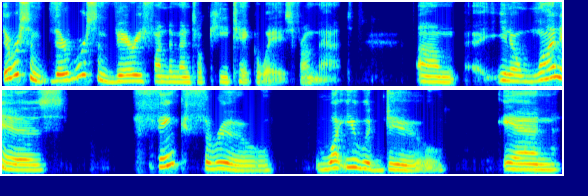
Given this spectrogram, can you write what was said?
there were some there were some very fundamental key takeaways from that. Um, you know, one is think through what you would do in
